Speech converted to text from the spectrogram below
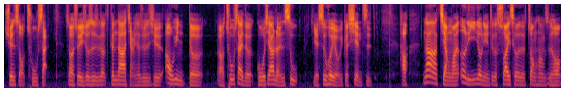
选手出赛，是吧？所以就是跟大家讲一下，就是其实奥运的呃出赛的国家人数也是会有一个限制的。好，那讲完二零一六年这个摔车的状况之后，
